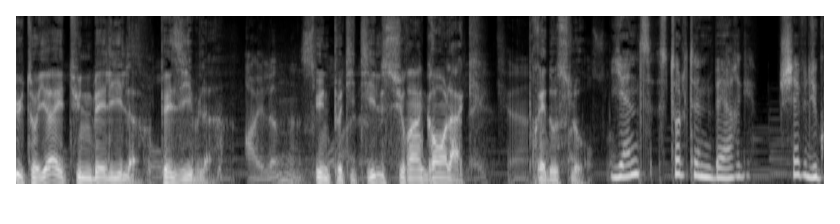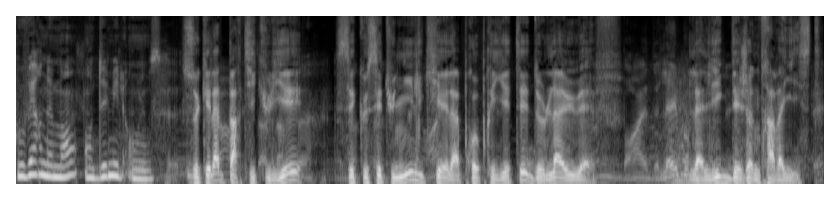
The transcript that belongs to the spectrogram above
Utoya est une belle île, paisible. Une petite île sur un grand lac, près d'Oslo. Jens Stoltenberg, chef du gouvernement en 2011. Ce qu'elle a de particulier, c'est que c'est une île qui est la propriété de l'AUF, la Ligue des jeunes travaillistes.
